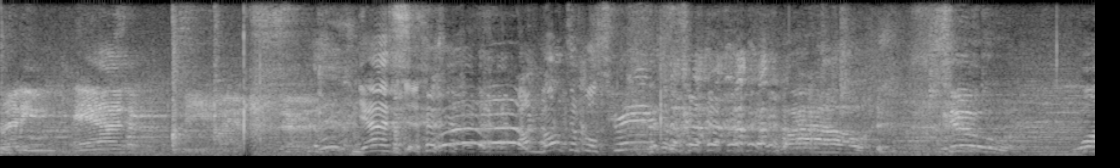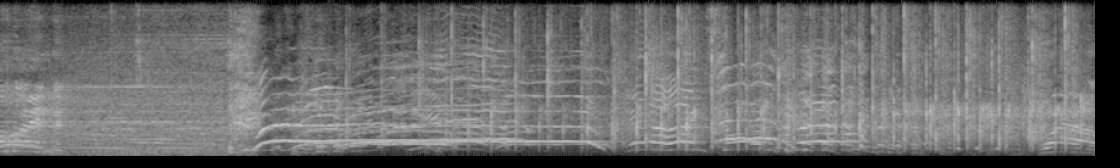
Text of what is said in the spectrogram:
Ready and yes, on multiple screens. Wow. Two, one. Anaheim Storm! Wow.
